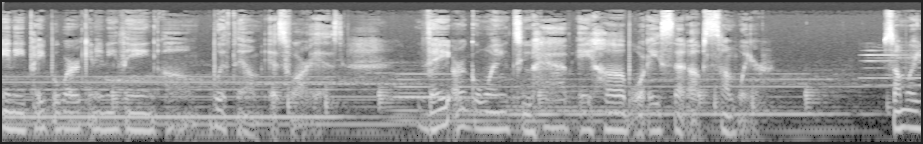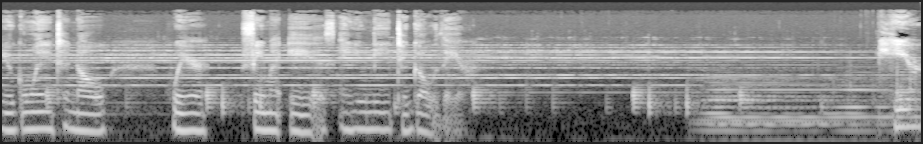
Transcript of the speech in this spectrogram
any paperwork and anything um, with them as far as they are going to have a hub or a setup somewhere. Somewhere you're going to know where FEMA is and you need to go there. Here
